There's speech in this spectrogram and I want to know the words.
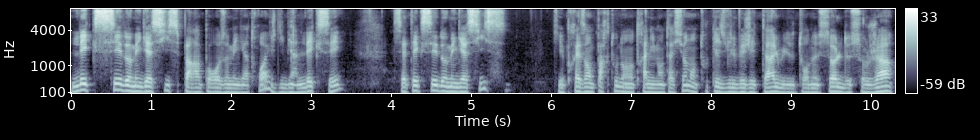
L'excès d'oméga 6 par rapport aux oméga 3, et je dis bien l'excès, cet excès d'oméga 6, qui est présent partout dans notre alimentation, dans toutes les huiles végétales, huile de tournesol, de soja,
